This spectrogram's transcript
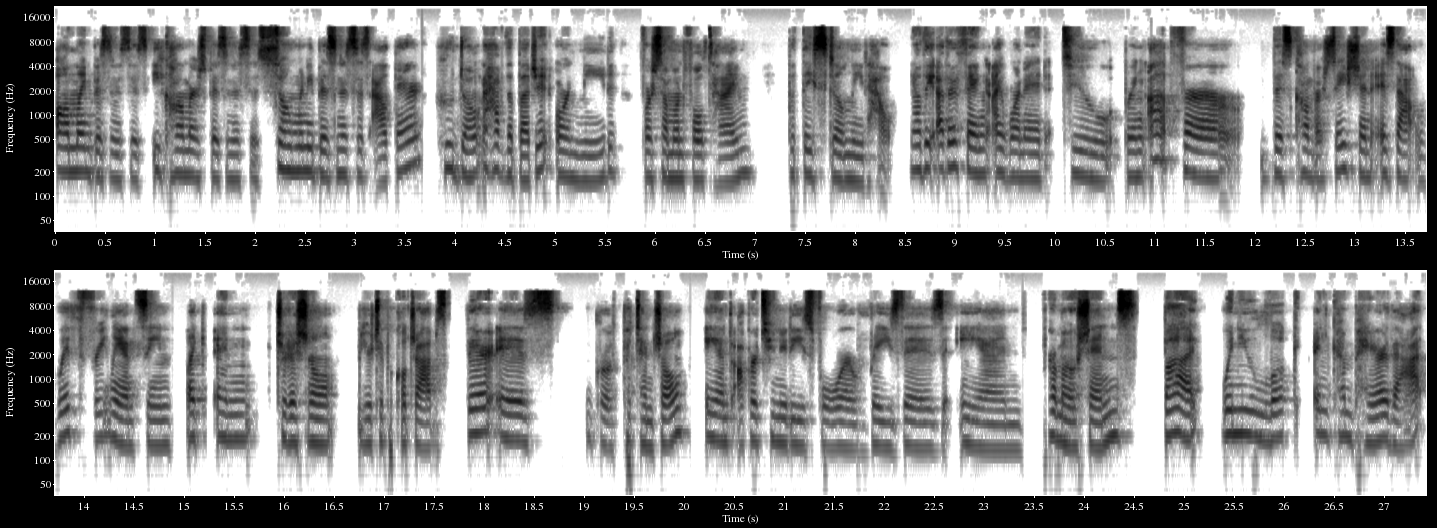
online businesses, e-commerce businesses, so many businesses out there who don't have the budget or need for someone full time but they still need help. Now, the other thing I wanted to bring up for this conversation is that with freelancing, like in traditional, your typical jobs, there is growth potential and opportunities for raises and promotions. But when you look and compare that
